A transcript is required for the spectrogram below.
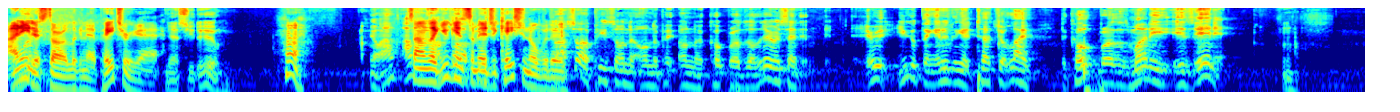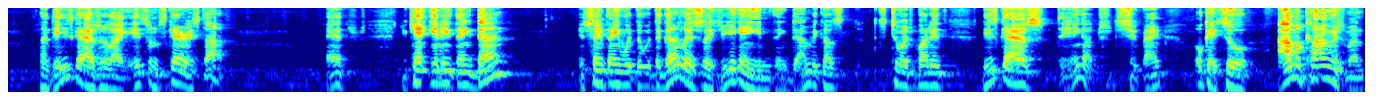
I need money. to start looking at Patriot Yes, you do. You know, I- I- Sounds like I you saw getting some piece- education over there. I saw a piece on the on the on the Koch brothers. the other day. They were saying every, you can think anything that touch your life, the Koch brothers' money is in it. And these guys are like, it's some scary stuff. And you can't get anything done. The same thing with the, with the gun legislation. You can't get anything done because it's too much money. These guys, they ain't gonna shoot, right? Okay, so I'm a congressman.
